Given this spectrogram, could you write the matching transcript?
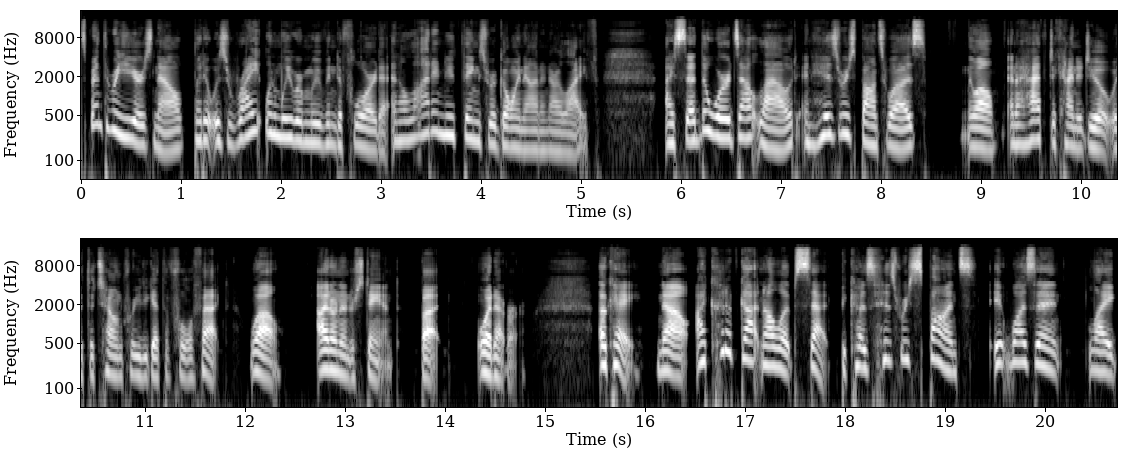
It's been three years now, but it was right when we were moving to Florida and a lot of new things were going on in our life. I said the words out loud, and his response was, Well, and I have to kind of do it with the tone for you to get the full effect. Well, I don't understand, but whatever. Okay, now I could have gotten all upset because his response, it wasn't like,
